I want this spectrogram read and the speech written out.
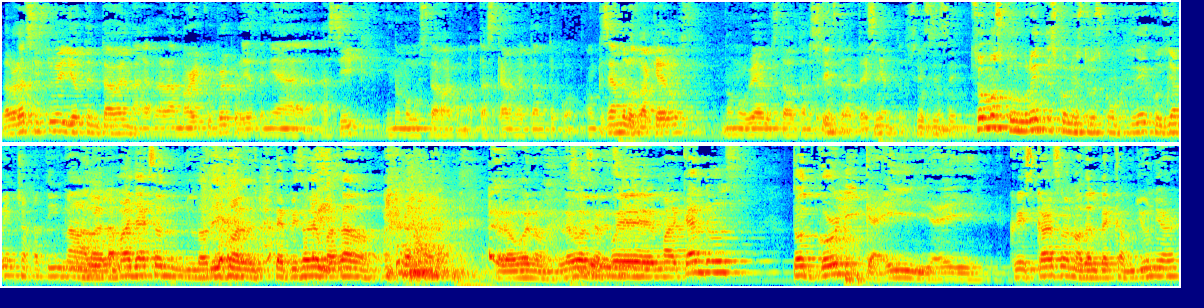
La verdad sí estuve yo tentaba en agarrar a Mari Cooper, pero ya tenía a Zeke y no me gustaba como atascarme tanto con... Aunque sean de los vaqueros, no me hubiera gustado tanto Sí, esa estrategia. entonces, Sí, eso sí. Somos congruentes con nuestros consejos. Ya ven, Chapatín. No, lo de Lamar Jackson lo dijo el episodio pasado. Pero bueno, luego Sí, se sí. fue Mark Andrews, Todd Gurley, que ahí, ahí, Chris Carson, Odell Beckham Jr.,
